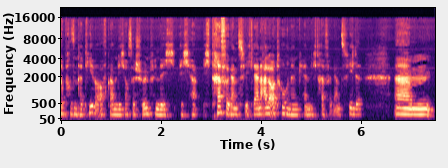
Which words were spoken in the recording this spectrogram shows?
repräsentative Aufgaben, die ich auch sehr schön finde. Ich, ich, ich treffe ganz viel, ich lerne alle Autorinnen kennen, ich treffe ganz viele ähm,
